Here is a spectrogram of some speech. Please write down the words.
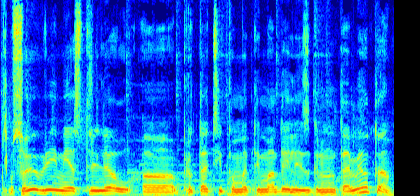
В свое время я стрелял э, прототипом этой модели из гранатомета,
